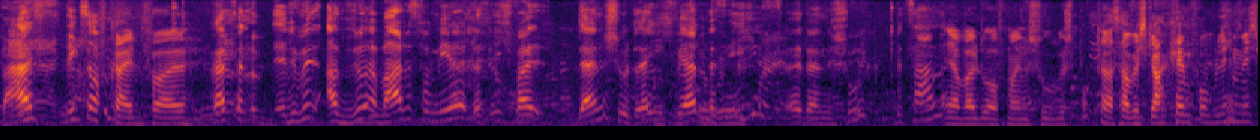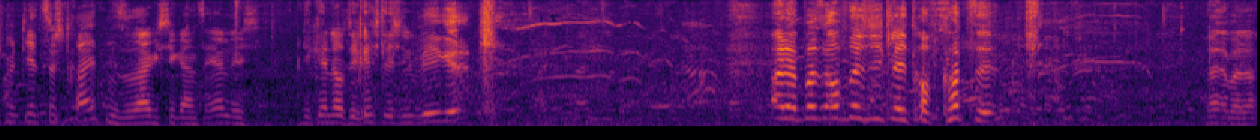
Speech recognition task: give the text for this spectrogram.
Was? Nix auf keinen Fall. Du, kannst dann, äh, du, willst, also du erwartest von mir, dass ich, weil deine Schuhe dreckig werden, dass ich jetzt äh, deine Schuhe bezahle? Ja, weil du auf meine Schuhe gespuckt hast, habe ich gar kein Problem, mich mit dir zu streiten. So sage ich dir ganz ehrlich. Die kennen auch die rechtlichen Wege. Alter, pass auf, dass ich nicht gleich drauf kotze. Nein, aber da.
